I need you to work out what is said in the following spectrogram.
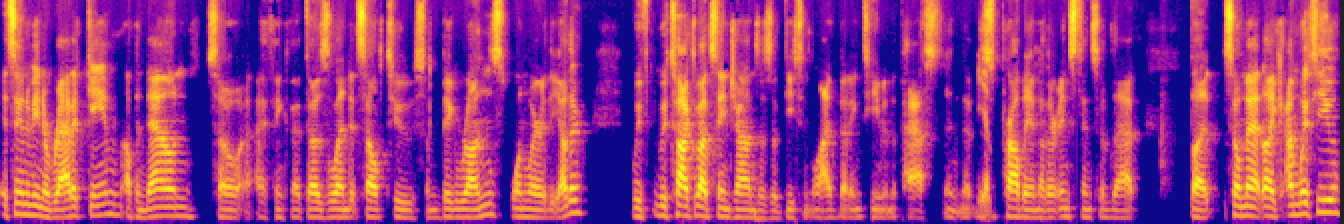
It's going to be an erratic game, up and down. So I think that does lend itself to some big runs, one way or the other we've we've talked about St. John's as a decent live betting team in the past, and that's yep. probably another instance of that. But so Matt, like I'm with you.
